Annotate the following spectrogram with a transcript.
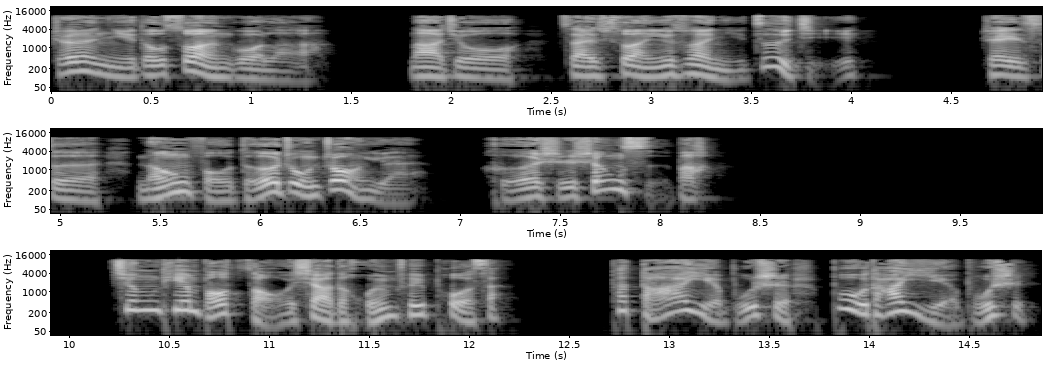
朕你都算过了，那就再算一算你自己，这次能否得中状元，何时生死吧？”江天宝早吓得魂飞魄散，他答也不是，不答也不是。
